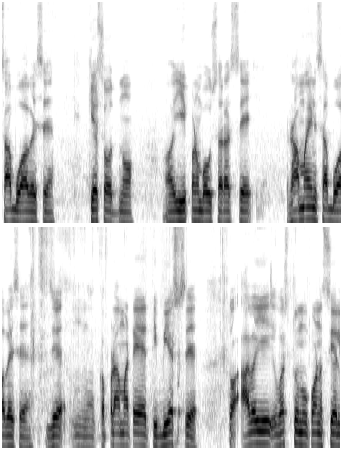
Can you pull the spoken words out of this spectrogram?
સાબુ આવે છે કેશોદનો એ પણ બહુ સરસ છે. રામાયણ સાબુ આવે છે, જે કપડાં માટેથી બેસ્ટ છે, તો આવી વસ્તુનું પણ સેલ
